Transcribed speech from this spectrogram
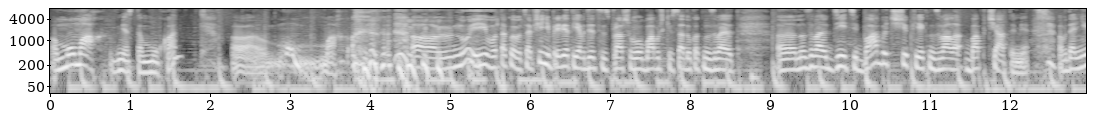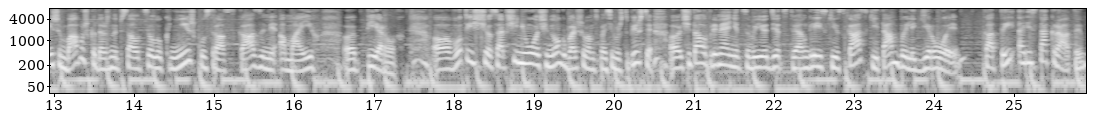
«мумах» вместо «муха». Э, Мумах. Э, Ну и вот такое вот сообщение. Привет, я в детстве спрашивала у бабушки в саду, как называют э, называют дети бабочек. Я их называла бабчатами. В дальнейшем бабушка даже написала целую книжку с рассказами о моих э, перлах. Э, Вот еще сообщений очень много. Большое вам спасибо, что пишете. Э, Читала племянница в ее детстве английские сказки, и там были герои. Коты-аристократы.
